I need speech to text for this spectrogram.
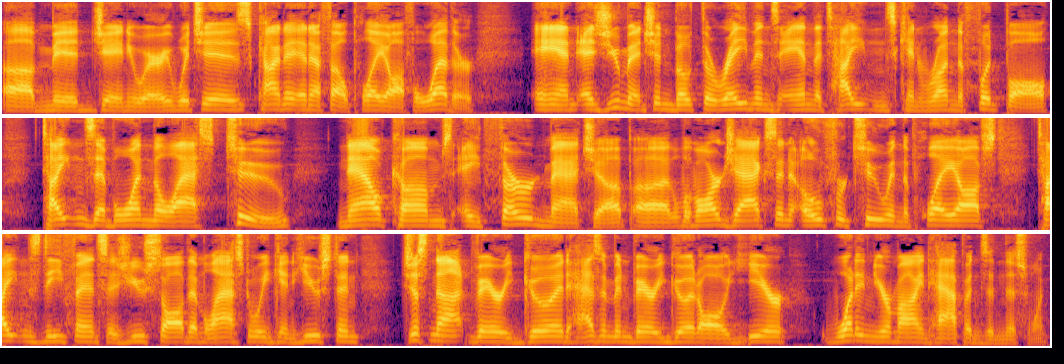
uh, mid January, which is kind of NFL playoff weather. And as you mentioned, both the Ravens and the Titans can run the football. Titans have won the last two. Now comes a third matchup. Uh, Lamar Jackson 0 for 2 in the playoffs. Titans defense, as you saw them last week in Houston, just not very good. Hasn't been very good all year. What in your mind happens in this one?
